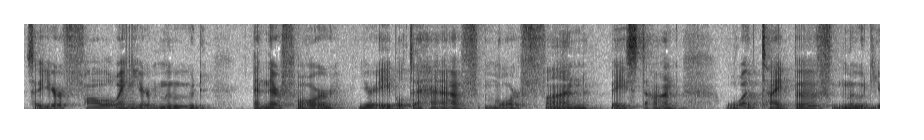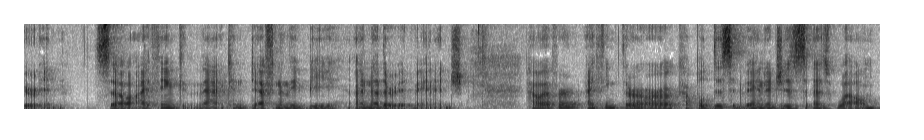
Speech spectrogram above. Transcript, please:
So you're following your mood, and therefore you're able to have more fun based on what type of mood you're in. So I think that can definitely be another advantage. However, I think there are a couple disadvantages as well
